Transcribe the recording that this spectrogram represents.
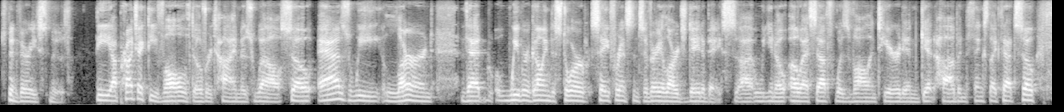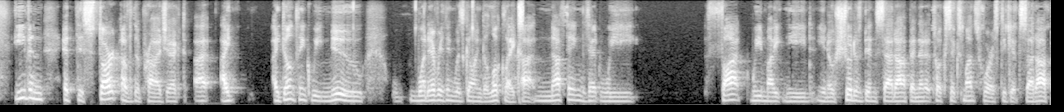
it's been very smooth the uh, project evolved over time as well. So as we learned that we were going to store, say, for instance, a very large database, uh, you know, OSF was volunteered in GitHub and things like that. So even at the start of the project, I, I I don't think we knew what everything was going to look like. Uh, nothing that we thought we might need, you know, should have been set up. And then it took six months for us to get set up.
